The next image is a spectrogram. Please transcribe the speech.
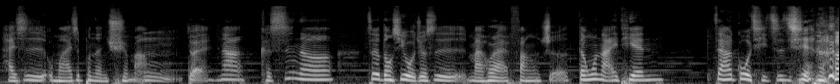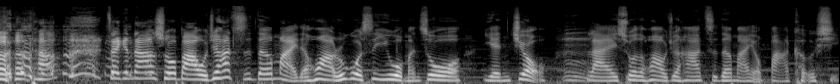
还是我们还是不能去嘛。嗯，对。那可是呢，这个东西我就是买回来放着，等我哪一天。在它过期之前，他再跟大家说吧。我觉得它值得买的话，如果是以我们做研究来说的话，我觉得它值得买有八颗星。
